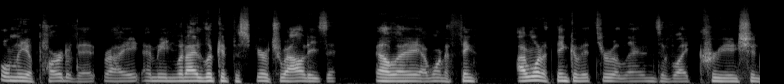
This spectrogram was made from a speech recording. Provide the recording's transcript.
only a part of it, right? I mean, when I look at the spiritualities in LA, I want to think I want to think of it through a lens of like creation,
